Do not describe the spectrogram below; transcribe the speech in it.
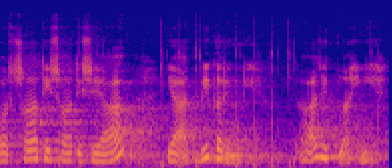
और साथ ही साथ इसे आप याद भी करेंगी। आज इतना ही है।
